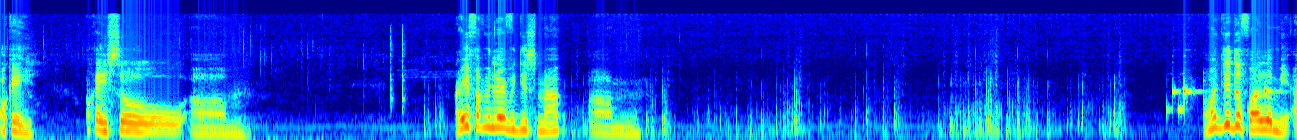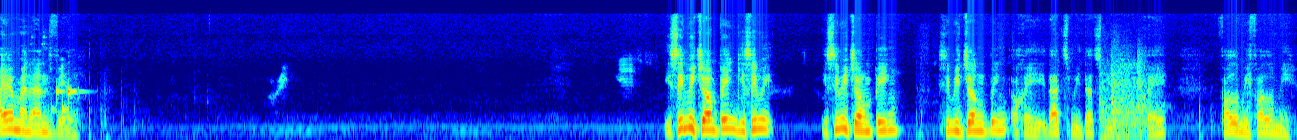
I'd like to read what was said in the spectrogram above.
Okay. Okay, so um Are you familiar with this map? Um I want you to follow me. I am an anvil. You see me jumping? You see me you see me jumping? You see me jumping? Okay, that's me. That's me. Okay? Follow me, follow me.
